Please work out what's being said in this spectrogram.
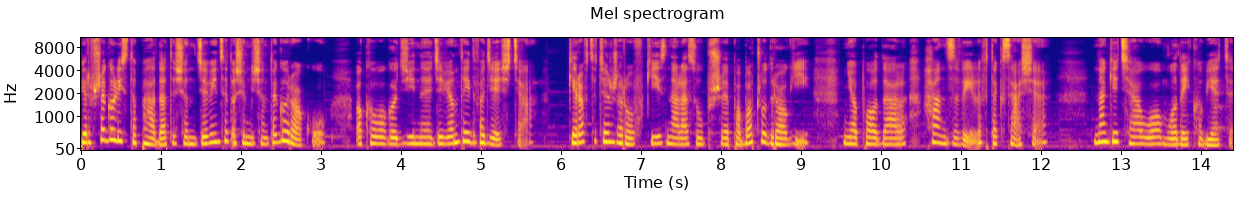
1 listopada 1980 roku, około godziny 9.20, kierowca ciężarówki znalazł przy poboczu drogi, nieopodal Huntsville w Teksasie, nagie ciało młodej kobiety.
